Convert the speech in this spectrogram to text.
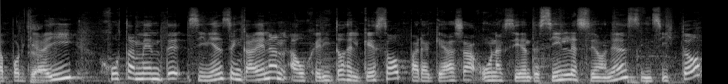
Claro, porque ahí justamente, si bien se encadenan agujeritos del queso para que haya un accidente sin lesiones, insisto,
